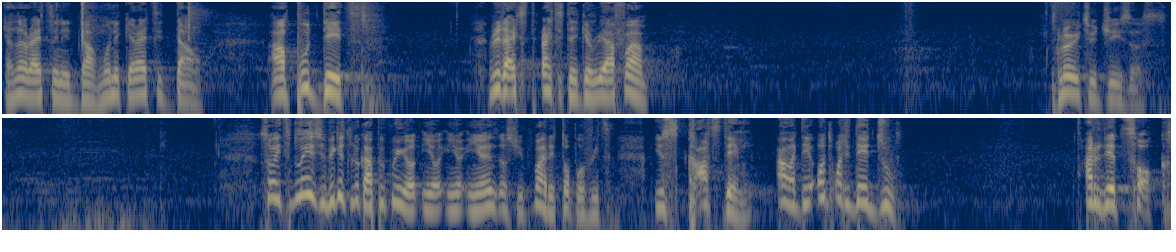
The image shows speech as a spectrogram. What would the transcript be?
You're not writing it down. Monica, write it down. And put dates. Read it, write it again, reaffirm. Glory to Jesus. So it means you begin to look at people in your, in your, in your industry, people at the top of it. You scout them. How they, what, what do they do? How do they talk?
